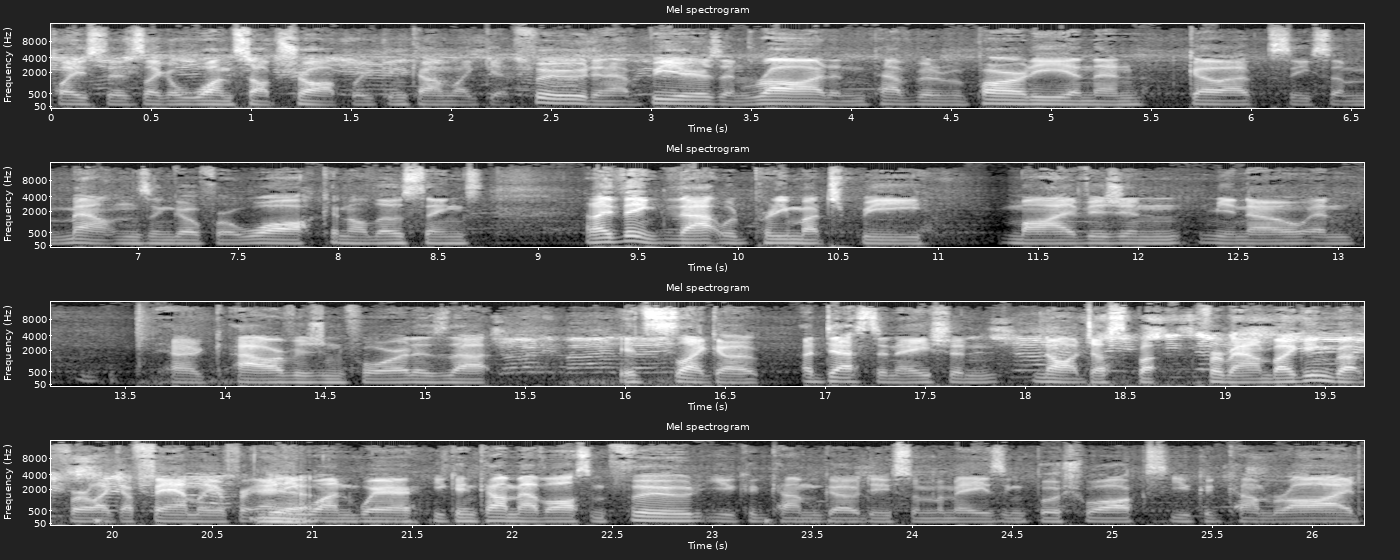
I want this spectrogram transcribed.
place is like a one-stop shop where you can come like get food and have beers and ride and have a bit of a party and then go out see some mountains and go for a walk and all those things. And I think that would pretty much be my vision, you know, and uh, our vision for it is that it's like a, a destination, not just for mountain biking, but for like a family or for Yeah. anyone where you can come have awesome food, you could come go do some amazing bushwalks, you could come ride,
